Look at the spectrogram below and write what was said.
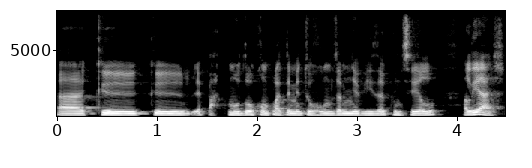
uh, que, que, epá, que, mudou completamente o rumo da minha vida, conhecê-lo. Aliás,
